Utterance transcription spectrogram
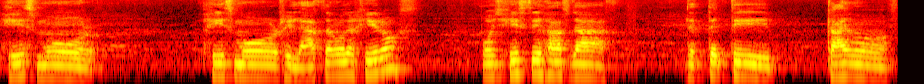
he's more he's more relaxed than other heroes, but he still has that detective kind of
